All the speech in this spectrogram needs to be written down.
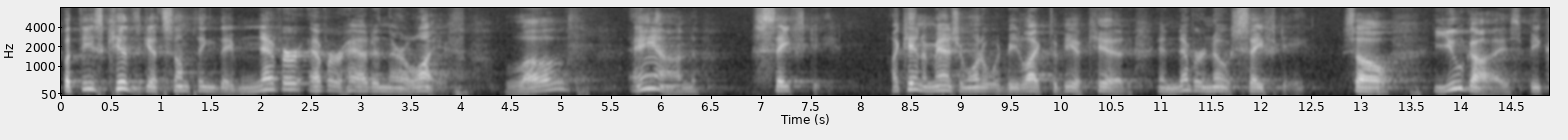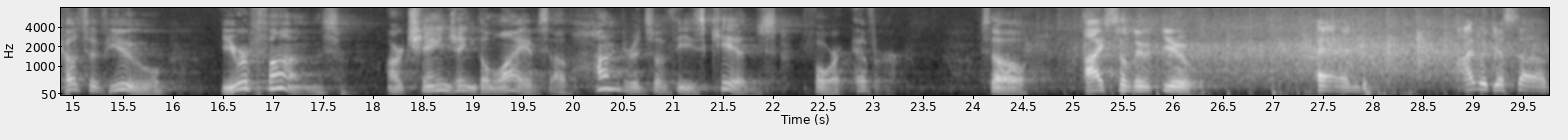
But these kids get something they've never, ever had in their life love and safety. I can't imagine what it would be like to be a kid and never know safety. So, you guys, because of you, your funds are changing the lives of hundreds of these kids forever. So I salute you. And I would just um,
